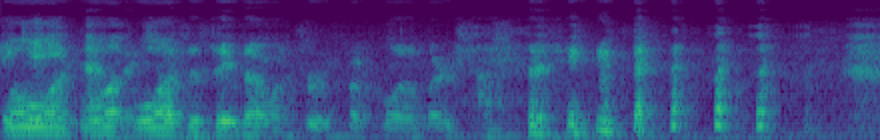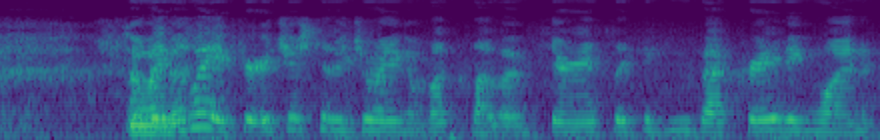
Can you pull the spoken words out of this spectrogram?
Well, we'll, we'll, we'll have to save that one for a book club or something. so By the way, if you're interested in joining a book club, I'm seriously thinking about creating one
